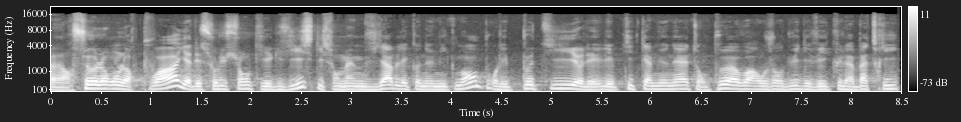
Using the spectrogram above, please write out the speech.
alors selon leur poids, il y a des solutions qui existent, qui sont même viables économiquement. Pour les, petits, les, les petites camionnettes, on peut avoir aujourd'hui des véhicules à batterie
